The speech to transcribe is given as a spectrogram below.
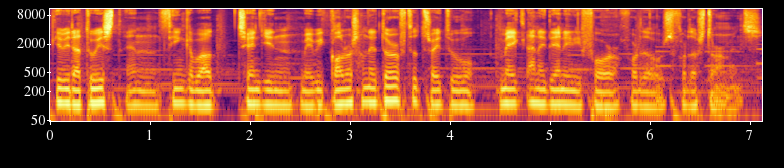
give it a twist and think about changing maybe colors on the turf to try to make an identity for for those for those tournaments.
